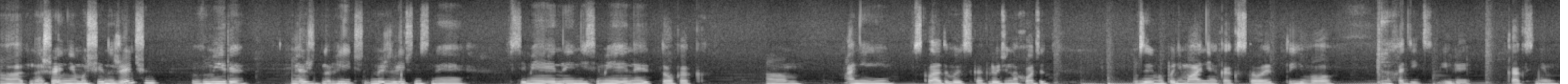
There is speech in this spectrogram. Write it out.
отношения мужчин и женщин в мире, между лич, межличностные, семейные, несемейные, то, как они складываются, как люди находят взаимопонимание, как стоит его находить или как с ним.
